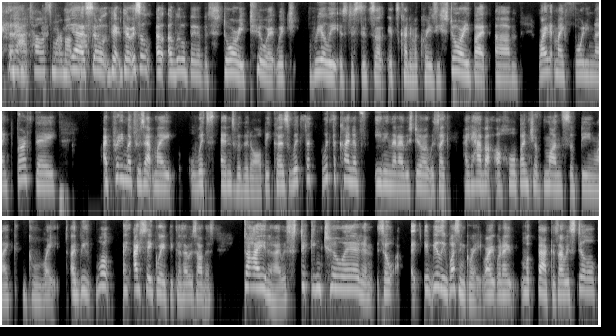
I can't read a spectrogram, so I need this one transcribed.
yeah. Tell us more about that. yeah that. so there, there is a, a a little bit of a story to it which really is just it's a it's kind of a crazy story but um right at my 49th birthday i pretty much was at my wits ends with it all because with the with the kind of eating that i was doing it was like i'd have a, a whole bunch of months of being like great. I'd be well I, I say great because i was on this diet and i was sticking to it. And so it really wasn't great right? When i look back because i was still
